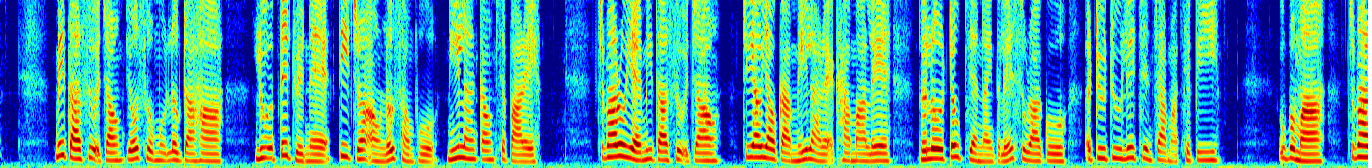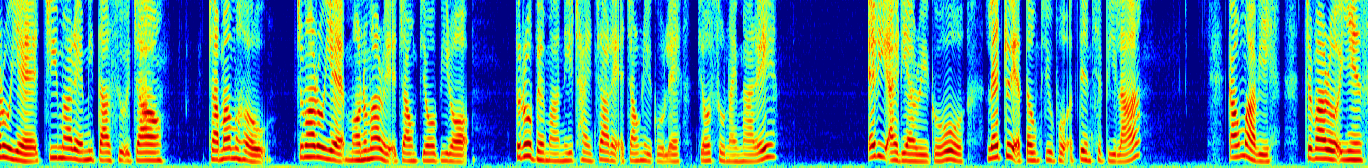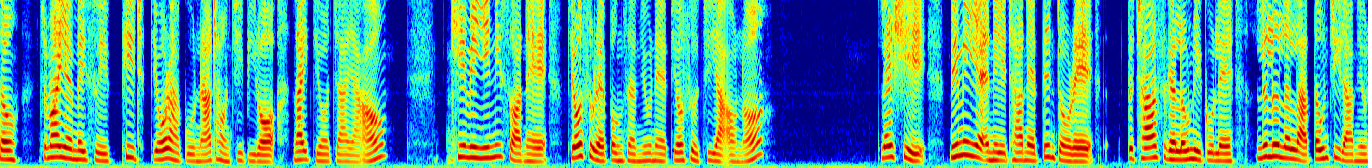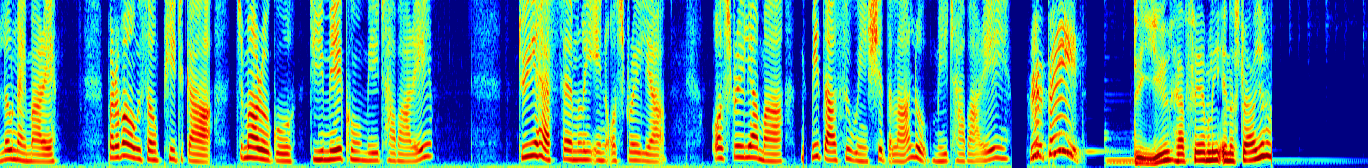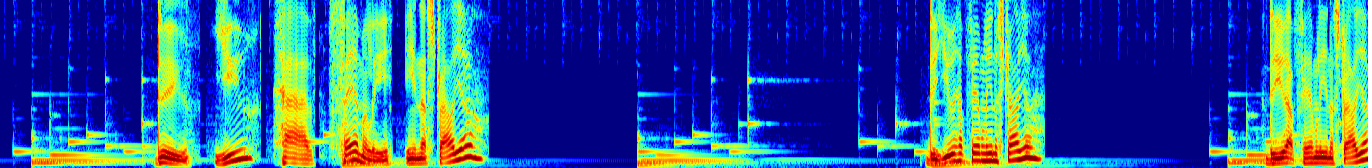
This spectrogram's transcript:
မိသားစုအကြောင်းပြောဆိုမှုလုပ်တာဟာလူအသစ်တွေနဲ့တိကျွမ်းအောင်လှုပ်ဆောင်ဖို့နီးလန်းကောင်းဖြစ်ပါတယ်ကျမတို့ရဲ့မိသားစုအကြောင်းတယောက်ယောက်ကမေးလာတဲ့အခါမှာလဲဘယ်လိုတုတ်ပြန်နိုင်တယ်လဲဆိုတာကို အတူတူလေ့ကျင့်ကြမှာဖြစ်ပြီးဥပမာကျမတို့ရဲ့ကြီးမားတဲ့မိသားစုအကြောင်းဒါမှမဟုတ် ကျမတို့ရဲ့မောင်နှမတွေအကြောင်းပြောပြီးတော့ သူတို့ဘယ်မှာနေထိုင်ကြတဲ့အကြောင်းတွေကိုလည်းပြောဆိုနိုင်ပါတယ်အဲ့ဒီ idea တွေကိုလက်တွေ့အသုံးပြုဖို့အသင့်ဖြစ်ပြီလားကောင်းပါပြီကျမတို့အရင်ဆုံးကျမရဲ့မိတ်ဆွေ Pete ပြောတာကိုနားထောင်ကြည့်ပြီးတော့ like ပြောကြရအောင်ခင်မင်းရင်းနှီးစွာနဲ့ပြောဆိုတဲ့ပုံစံမျိုးနဲ့ပြောဆိုကြည့်ရအောင်နော်လက်ရှိမိမိရဲ့အနေအထားနဲ့တင့်တော်တဲ့တခြားစကားလုံးတွေကိုလည်းလွတ်လွတ်လပ်လပ်သုံးကြည့်တာမျိုးလုပ်နိုင်ပါတယ် ပထမဦးဆုံး Pete ကကျမတို့ကိုဒီမေးခွန်းမေးထားပါတယ် Do you have family in Australia? Australia မှာမိသားစုဝင်ရှိသလားလို့မေးထားပါတယ် Repeat. Do you have family in Australia? Do you have family in Australia? Do you have family in Australia? Do you have family in Australia?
